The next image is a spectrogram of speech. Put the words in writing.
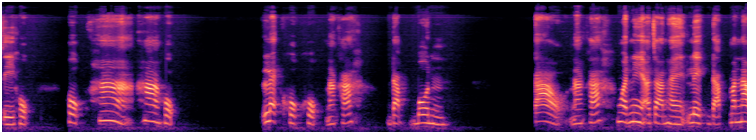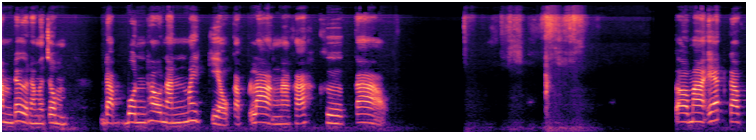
สี่หก หกห้าห้าหกและหกหกนะคะ ดับบนเก้านะคะงวดนี้อาจารย์ให้เลขดับมานำเด้อท่านผู้ชม ดับบนเท่านั้นไม่เกี่ยวกับล่างนะคะ คือเก้าต่อมาแอดกาแฟ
